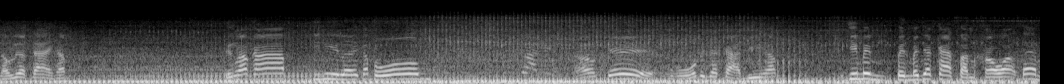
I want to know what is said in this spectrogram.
เราเลือกได้ครับ ถึงแล้วครับที่นี่เลยครับผม โอเค โอ้โหบรรยากาศดีครับ จริงๆเป็นเป็นบรรยากาศสันเขาอะแต้ม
